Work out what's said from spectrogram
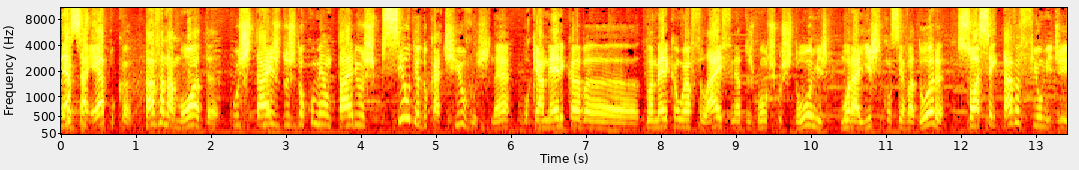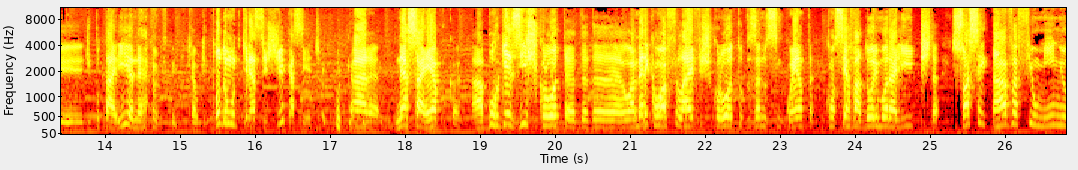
Nessa época, tava na moda os tais dos documentários pseudo-educativos, né? Porque a América, ah, do American Way of Life, né? Dos bons costumes, moralista e conservadora, só aceitava filme de, de putaria, né? Que é o que todo mundo queria assistir, cacete. Cara, nessa época, a burguesia escrota, da, da- o American Way of Life escroto dos anos 50, conservador e moralista, só aceitava filminho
